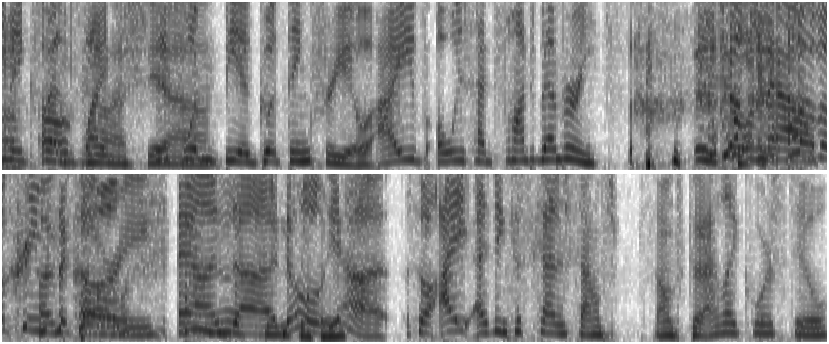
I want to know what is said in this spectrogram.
Yeah. makes Oh, sense why gosh, this wouldn't be a good thing for you. I've always had fond memories Until now. of a I'm creamsicle. sorry. And I uh, no, yeah. So I, I think this kind of sounds sounds good. I like Coors too.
